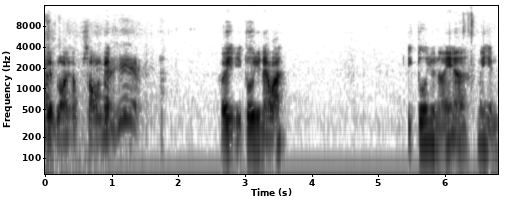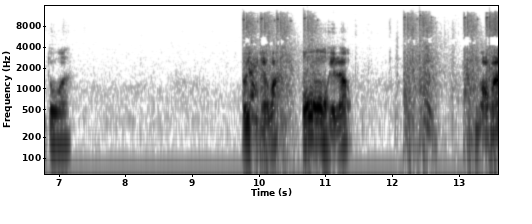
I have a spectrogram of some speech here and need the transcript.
เรียบร้อยครับสองเม็ดเฮ้ย อีกตัวอยู่ไหนวะ อีกตัวอยู่ไหนอะ ไม่เห็นตัว เฮ้ย อยู่ไหนวะ โอ้เห็นแล้ว มึงออกมา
